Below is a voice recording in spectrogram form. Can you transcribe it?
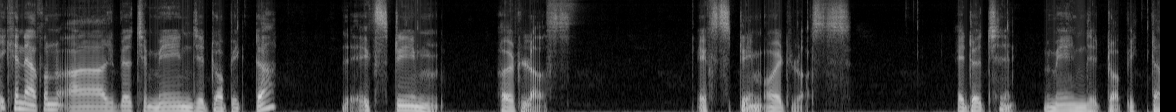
এইখানে এখন আসবে হচ্ছে মেইন যে টপিকটা যে extreme weight loss extreme weight loss এটা হচ্ছে মেইন যে টপিকটা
